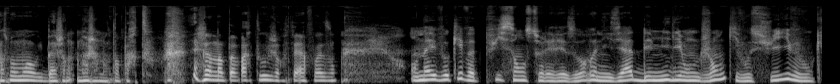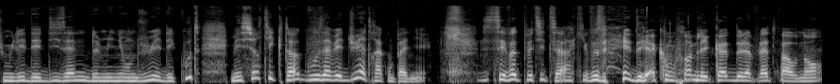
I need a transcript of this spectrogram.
En ce moment, oui. Bah, moi, j'en entends partout. j'en entends partout, j'en fais à foison. On a évoqué votre puissance sur les réseaux, Ronisia, des millions de gens qui vous suivent, vous cumulez des dizaines de millions de vues et d'écoutes, mais sur TikTok, vous avez dû être accompagné. C'est votre petite sœur qui vous a aidé à comprendre les codes de la plateforme, non?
